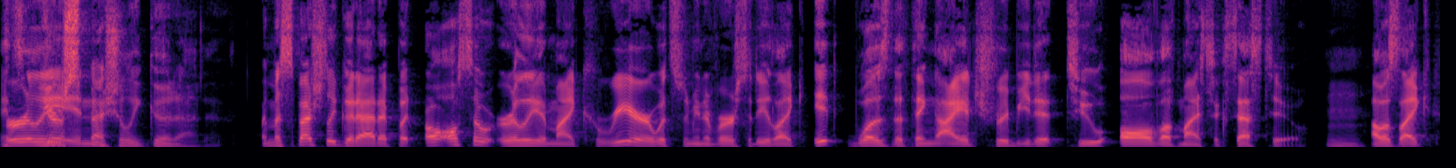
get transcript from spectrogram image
It's, Early you're in- especially good at it. I'm especially good at it, but also early in my career with Swim University, like it was the thing I attributed to all of my success to. Mm. I was like,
